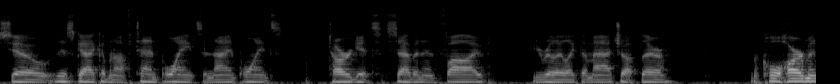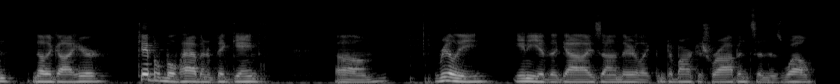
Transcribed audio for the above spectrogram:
So this guy coming off 10 points and 9 points, targets 7 and 5. You really like the matchup there. Mecole Hardman, another guy here, capable of having a big game. Um, really, any of the guys on there, like Demarcus Robinson as well.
